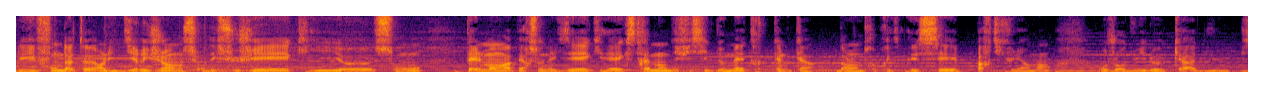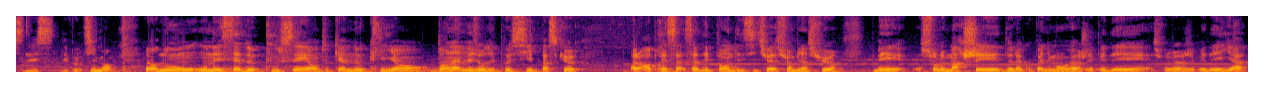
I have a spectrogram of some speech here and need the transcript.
les fondateurs, les dirigeants sur des sujets qui euh, sont tellement à personnaliser qu'il est extrêmement difficile de mettre quelqu'un dans l'entreprise. Et c'est particulièrement aujourd'hui le cas du business développement. Effectivement. Alors nous, on essaie de pousser en tout cas nos clients dans la mesure du possible parce que alors après, ça, ça, dépend des situations, bien sûr, mais sur le marché de l'accompagnement au RGPD, sur le RGPD, il y a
